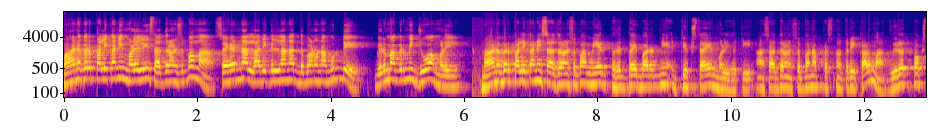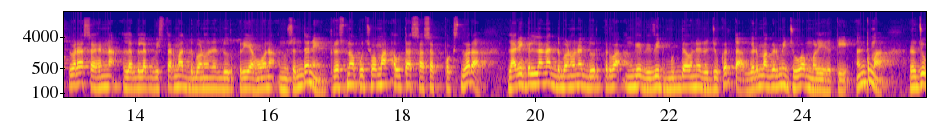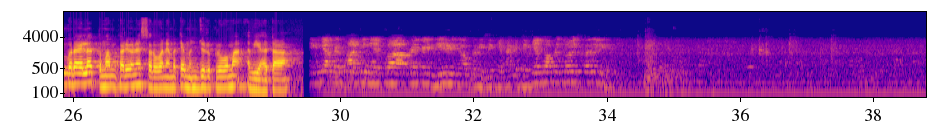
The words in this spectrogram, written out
મહાનગરપાલિકાની મળેલી સાધારણ સભામાં શહેરના લારી ગલ્લાના દબાણોના મુદ્દે ગરમાગરમી જોવા મળી. મહાનગરપાલિકાની સાધારણ સભા મેયર ભરતભાઈ બારડની અધ્યક્ષતાએ મળી હતી. આ સાધારણ સભાના પ્રશ્નોત્તરી કાળમાં વિરોધ પક્ષ દ્વારા શહેરના અલગ અલગ વિસ્તારમાં દબાણોને દૂર કર્યા હોવાના અનુસંધાને પ્રશ્નો પૂછવામાં આવતા શાસક પક્ષ દ્વારા લારી ગલ્લાના દબાણોને દૂર કરવા અંગે વિવિધ મુદ્દાઓને રજૂ કરતા ગરમાગરમી જોવા મળી હતી. અંતમાં રજૂ કરાયેલા તમામ કાર્યોને સર્વાને મતે મંજૂર કરવામાં આવ્યા હતા. અથવા આપણે કંઈ નિર્ણય ન કરી શકીએ, કારણ કે જગ્યા તો આપણે ચોઈસ કરેલી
